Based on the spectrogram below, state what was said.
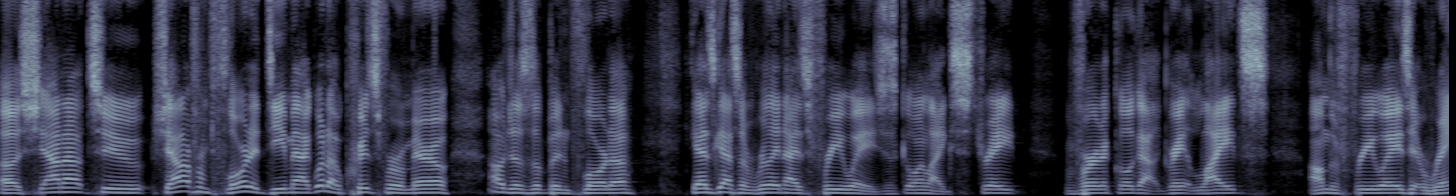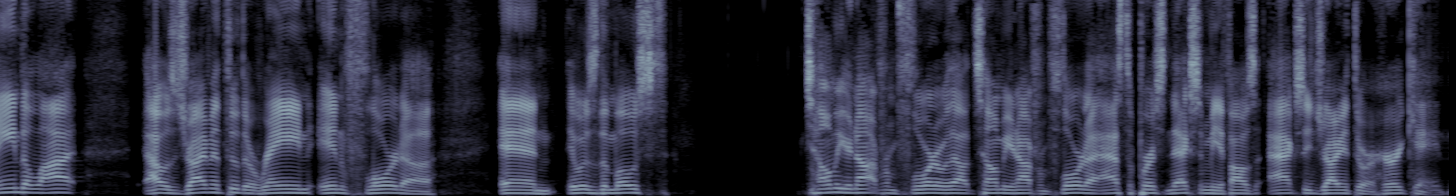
uh, shout out to shout out from Florida, DMAC. What up, Christopher Romero? I was just up in Florida. You guys got some really nice freeways, just going like straight vertical. Got great lights on the freeways. It rained a lot. I was driving through the rain in Florida, and it was the most tell me you're not from Florida without telling me you're not from Florida. I asked the person next to me if I was actually driving through a hurricane.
